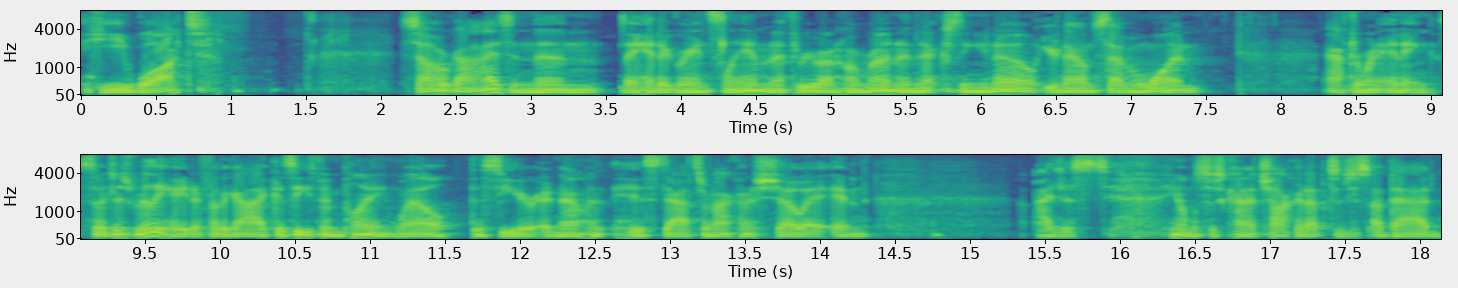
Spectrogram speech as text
he walked several guys, and then they hit a grand slam and a three run home run. And the next thing you know, you're down 7 1 after one inning. So I just really hate it for the guy because he's been playing well this year, and now his stats are not going to show it. And I just he almost just kind of chalk it up to just a bad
